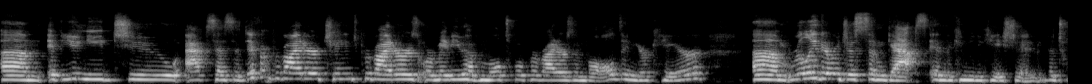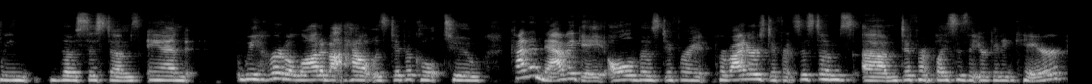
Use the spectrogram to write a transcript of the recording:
Um, if you need to access a different provider, change providers, or maybe you have multiple providers involved in your care, um, really there were just some gaps in the communication between those systems. And we heard a lot about how it was difficult to kind of navigate all of those different providers, different systems, um, different places that you're getting care.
